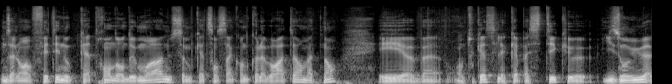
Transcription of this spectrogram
Nous allons fêter nos 4 ans dans deux mois, nous sommes 450 collaborateurs maintenant et ben, en tout cas c'est la capacité que ils ont eu à,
